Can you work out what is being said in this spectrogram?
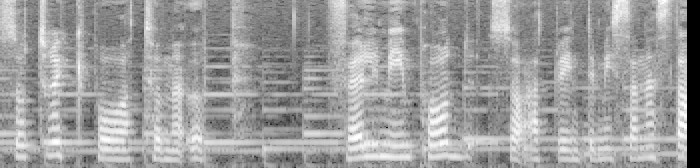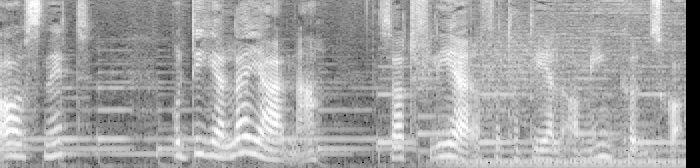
så tryck på tumme upp. Följ min podd så att du inte missar nästa avsnitt och dela gärna så att fler får ta del av min kunskap.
